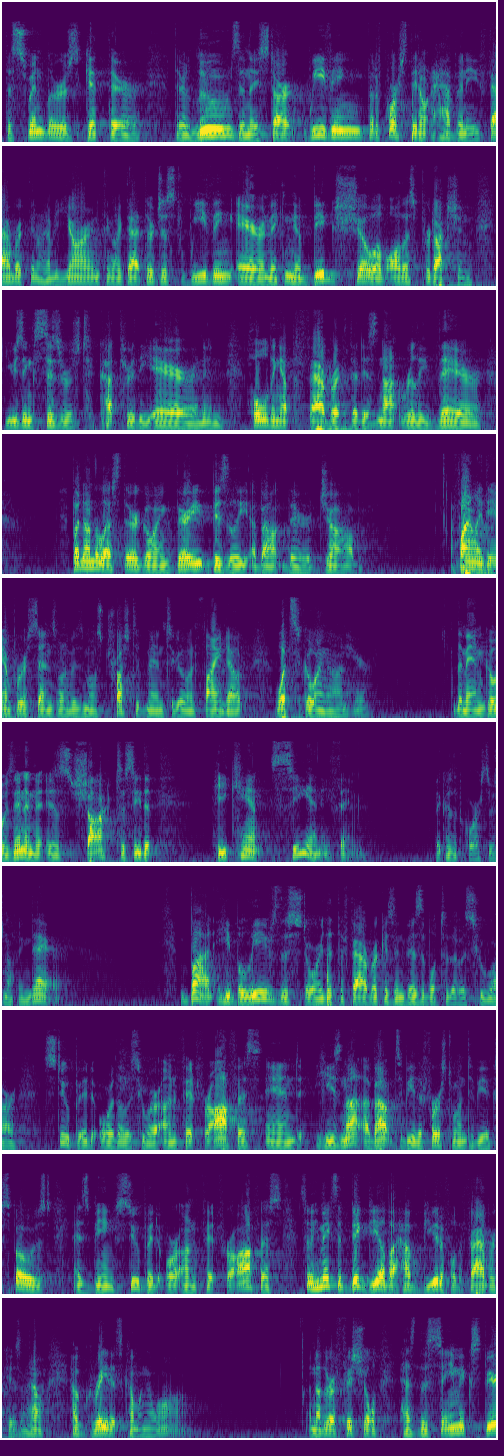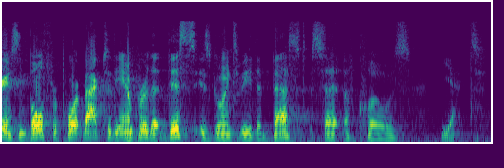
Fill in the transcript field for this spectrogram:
The swindlers get their, their looms and they start weaving, but of course they don't have any fabric, they don't have any yarn, anything like that. They're just weaving air and making a big show of all this production, using scissors to cut through the air and, and holding up fabric that is not really there. But nonetheless, they're going very busily about their job. Finally, the emperor sends one of his most trusted men to go and find out what's going on here. The man goes in and is shocked to see that he can't see anything because, of course, there's nothing there. But he believes the story that the fabric is invisible to those who are stupid or those who are unfit for office, and he's not about to be the first one to be exposed as being stupid or unfit for office. So he makes a big deal about how beautiful the fabric is and how, how great it's coming along. Another official has the same experience, and both report back to the emperor that this is going to be the best set of clothes yet.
